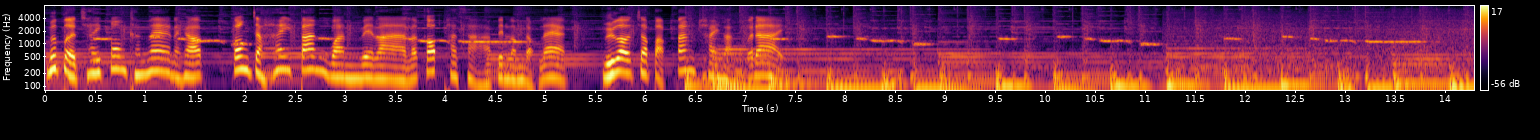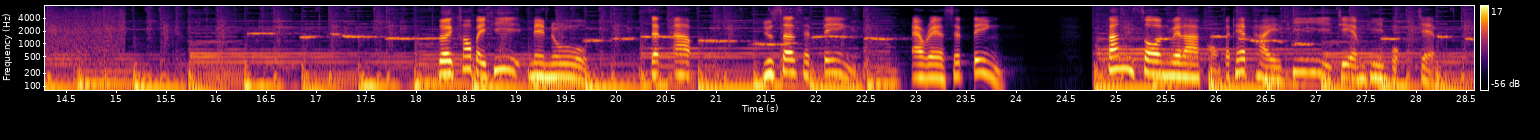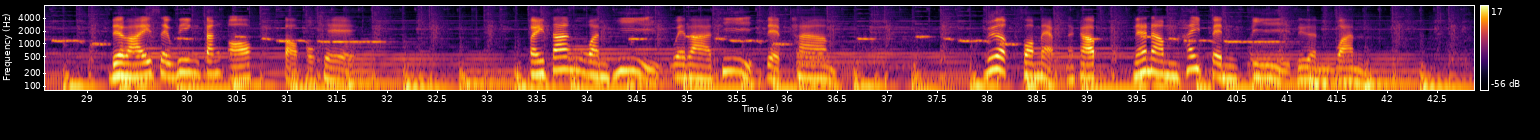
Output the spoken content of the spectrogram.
เมื่อเปิดใช้กล้องครั้งแรกนะครับ กล้องจะให้ตั้งวันเวลาแล้วก็ภาษาเป็นลำดับแรก หรือเราจะปรับตั้งภายหลังก็ได้โดยเข้าไปที่เมนู Setup User Setting Area Setting ตั้งโซนเวลาของประเทศไทยที่ GMT 67 Daylight Saving ตั้ง Off ตอบโอเค ไปตั้งวันที่เวลาที่ Date Time เลือก Format นะครับ แนะนำให้เป็นปีเดือนวัน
